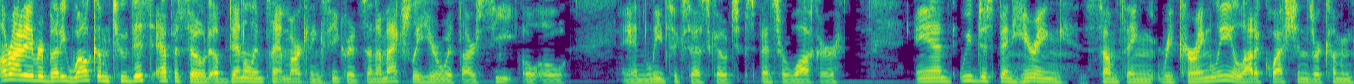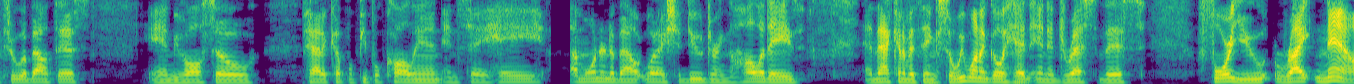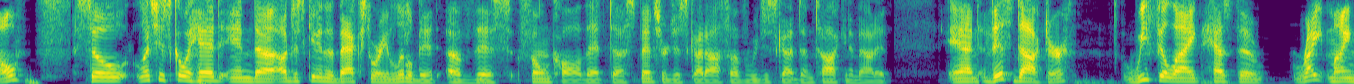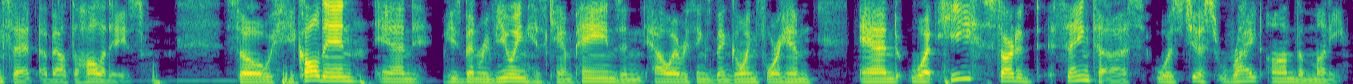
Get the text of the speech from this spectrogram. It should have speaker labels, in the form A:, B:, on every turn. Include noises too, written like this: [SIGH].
A: All right, everybody, welcome to this episode of Dental Implant Marketing Secrets. And I'm actually here with our COO and lead success coach, Spencer Walker. And we've just been hearing something recurringly. A lot of questions are coming through about this. And we've also had a couple people call in and say, Hey, I'm wondering about what I should do during the holidays and that kind of a thing. So we want to go ahead and address this for you right now. So let's just go ahead and uh, I'll just get into the backstory a little bit of this phone call that uh, Spencer just got off of. We just got done talking about it. And this doctor, we feel like has the right mindset about the holidays. So he called in and he's been reviewing his campaigns and how everything's been going for him. And what he started saying to us was just right on the money.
